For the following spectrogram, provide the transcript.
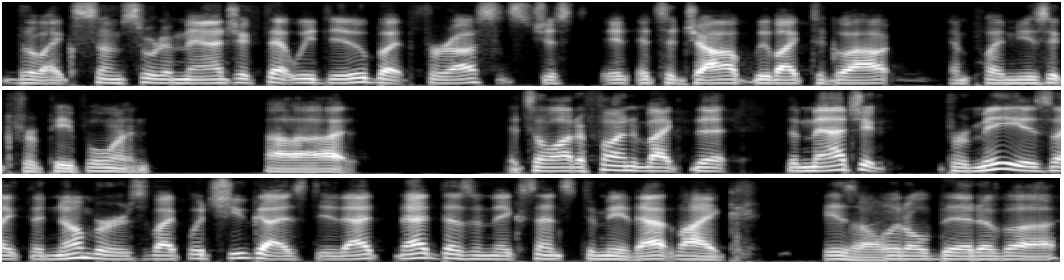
the like some sort of magic that we do, but for us, it's just it, it's a job. We like to go out and play music for people, and uh, it's a lot of fun. Like the the magic for me is like the numbers, like what you guys do. That that doesn't make sense to me. That like is a little bit of a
